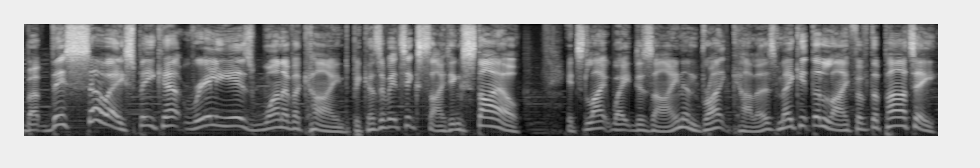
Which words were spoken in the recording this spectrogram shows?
but this Soaiy speaker really is one of a kind because of its exciting style. Its lightweight design and bright colours make it the life of the party.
